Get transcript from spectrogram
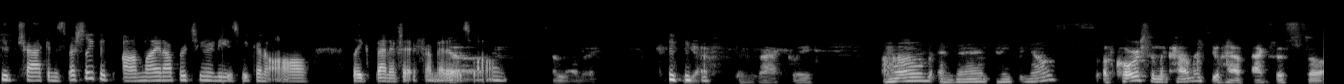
keep track, and especially if it's online opportunities, we can all like benefit from it as well. I love it. yes, exactly. Um, and then anything else? Of course, in the comments, you'll have access to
